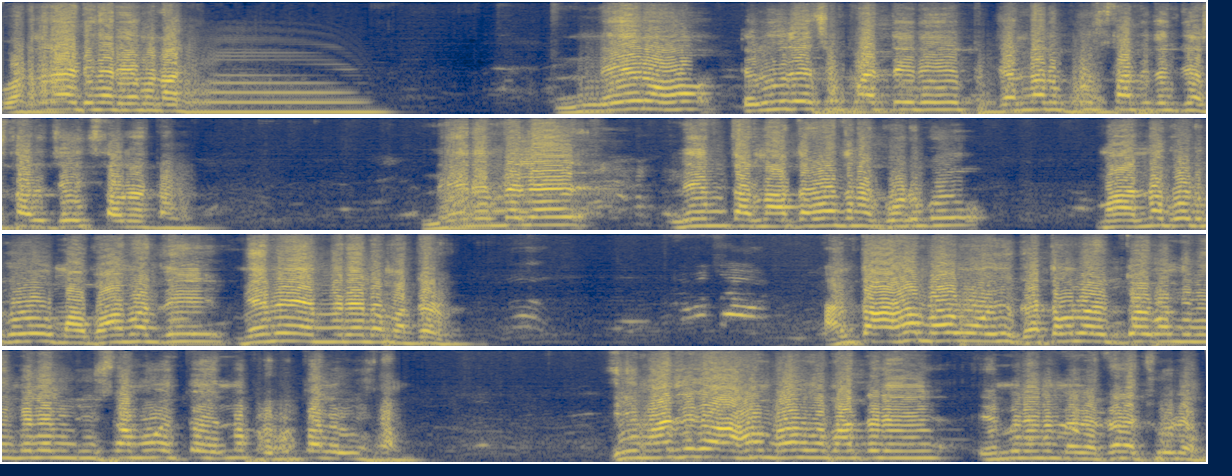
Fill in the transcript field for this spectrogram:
వరదరాయుడు గారు ఏమన్నాడు నేను తెలుగుదేశం పార్టీని జెండాను భూస్థాపితం చేస్తాను చేయిస్తానంటాను నేను ఎమ్మెల్యే నేను నా తర్వాత నా కొడుకు మా అన్న కొడుకు మా బామ్మది మేమే ఎమ్మెల్యేలం అంటాడు. అంత అహంభావం గతంలో ఎంతో మంది ఎమ్మెల్యేలను చూసాము ఎంతో ఎన్నో ప్రభుత్వాలు చూసాం ఈ మాదిరిగా అహంభావంగా మాట్లాడే ఎమ్మెల్యేను మేము ఎక్కడ చూడాం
